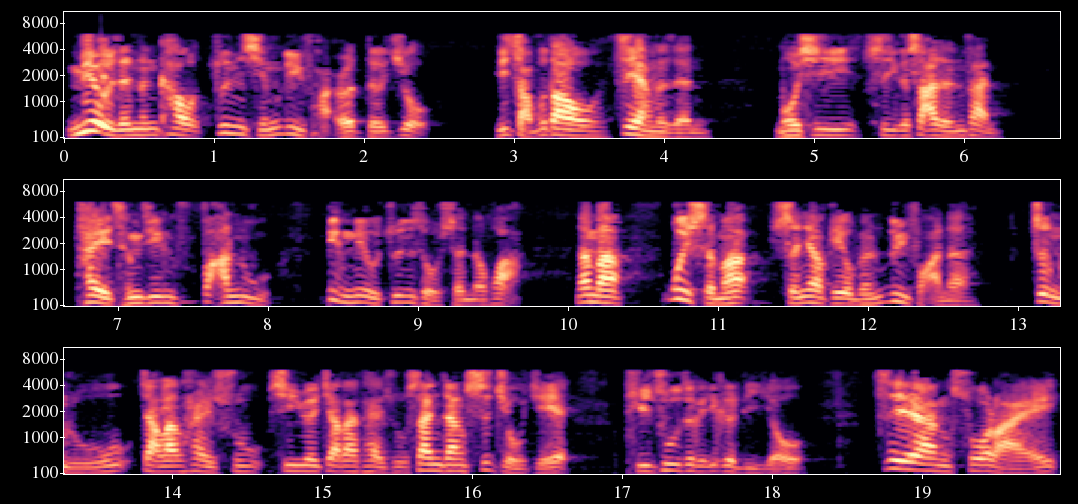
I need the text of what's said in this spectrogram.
没有人能靠遵行律法而得救。你找不到这样的人。摩西是一个杀人犯，他也曾经发怒，并没有遵守神的话。那么，为什么神要给我们律法呢？正如加拉太书新约加拉太书三章十九节提出这个一个理由。这样说来，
